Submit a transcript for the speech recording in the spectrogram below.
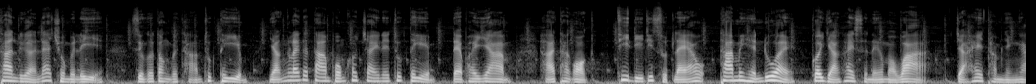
ท่าเรือและชลบุรี ซึ่งก็ต้องไปถามทุกทีม อย่างไรก็ตามผมเข้าใจในทุกทีม แต่พยายามหาทางออกที่ดีที่สุดแล้ว ถ้าไม่เห็นด้วยก็อยากให้เสนอมาว่าจะให้ทำยังไง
